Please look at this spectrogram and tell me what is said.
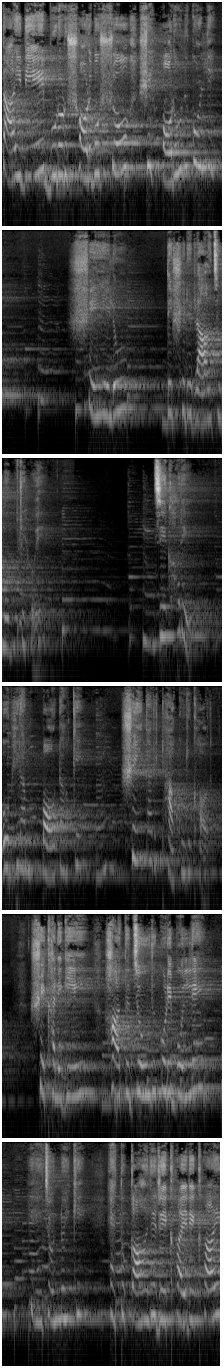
তাই দিয়ে বুড়োর সর্বস্ব সে হরণ করলে। সে এলো দেশের রাজমন্ত্রী হয়ে। যে ঘরে অভিরাম পট আঁকে, সেই তার ঠাকুর ঘর। সেখানে গিয়ে হাত জোর করে বললে, এই জন্যই কি এত কাল রেখায় রেখায়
